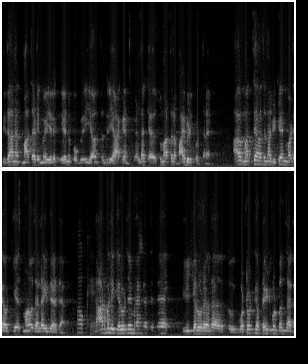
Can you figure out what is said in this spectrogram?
ನಿಧಾನಕ್ಕೆ ಮಾತಾಡಿ ಏನಕ್ಕೆ ಹೋಗ್ರಿ ಏನಂತಂದ್ರಿ ಹಾಗೆ ಅಂತ ಕೇಳಿದಾಗ ಸುಮಾರು ಸಲ ಬಾಯಿ ಬಿಡ್ಕೊಡ್ತಾರೆ ಆಗ ಮತ್ತೆ ಅದನ್ನ ರಿಟೈನ್ ಮಾಡಿ ಅವ್ರ ಕೇಸ್ ಮಾಡೋದೆಲ್ಲ ಇದೆ ನಾರ್ಮಲಿ ಕೆಲವು ಟೈಮ್ ಏನಾಗತ್ತೆ ಈ ಕೆಲವ್ರೆಲ್ಲ ಒಟ್ಟೊಟ್ಟಿಗೆ ಫ್ಲೈಟ್ಗಳು ಬಂದಾಗ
